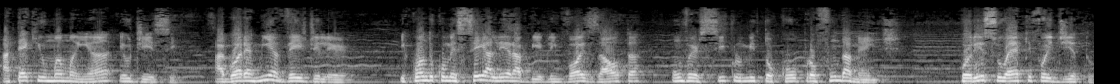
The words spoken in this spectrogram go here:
Até que uma manhã eu disse: Agora é minha vez de ler. E quando comecei a ler a Bíblia em voz alta, um versículo me tocou profundamente. Por isso é que foi dito:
